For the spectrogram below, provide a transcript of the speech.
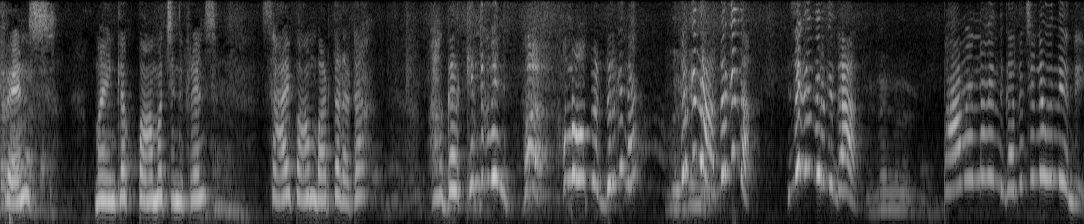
friends మా ఇంట్లోకి పాము వచ్చింది ఫ్రెండ్స్ సాయి పాము పడతాడట. కిందకి పోయింది అమ్మా, అప్పుడు దొరికిందా దొరికిందా దొరికిందా నిజంగా దొరికిందా పాము ఎన్న ఉంది గత చిన్నగా ఉంది ఏంది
